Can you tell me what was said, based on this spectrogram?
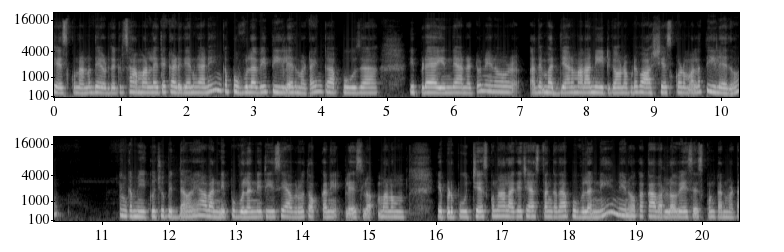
చేసుకున్నాను. దేవుడి దగ్గర సామాన్లు అయితే కడిగాను కానీ ఇంకా పువ్వులు అవి తీయలేదన్నమాట. ఇంకా పూజ ఇప్పుడే అయింది అన్నట్టు నేను అదే మధ్యాహ్నం అలా నీట్గా ఉన్నప్పుడే వాష్ చేసుకోవడం వల్ల తీయలేదు. ఇంకా మీకు చూపిద్దామని అవన్నీ పువ్వులన్నీ తీసి ఎవరో తొక్కని ప్లేస్లో మనం ఎప్పుడు పూజ చేసుకున్నా అలాగే చేస్తాం కదా ఆ పువ్వులన్నీ నేను ఒక కవర్లో వేసేసుకుంటాను అనమాట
